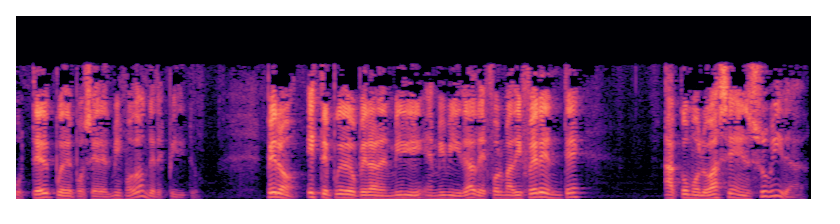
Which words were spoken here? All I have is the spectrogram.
Usted puede poseer el mismo don del Espíritu. Pero este puede operar en mi, en mi vida de forma diferente a como lo hace en su vida.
